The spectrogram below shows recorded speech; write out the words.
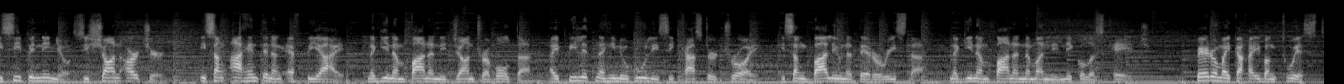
Isipin ninyo, si Sean Archer, isang ahente ng FBI na ginampanan ni John Travolta, ay pilit na hinuhuli si Castor Troy, isang baliw na terorista, na ginampanan naman ni Nicolas Cage. Pero may kakaibang twist.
